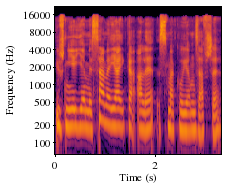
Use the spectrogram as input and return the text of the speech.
już nie jemy same jajka, ale smakują zawsze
